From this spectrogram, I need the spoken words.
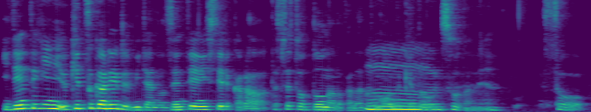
遺伝的に受け継がれるみたいなのを前提にしてるから、私はちょっとどうなのかなと思うんだけど、うそうだね。そう。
